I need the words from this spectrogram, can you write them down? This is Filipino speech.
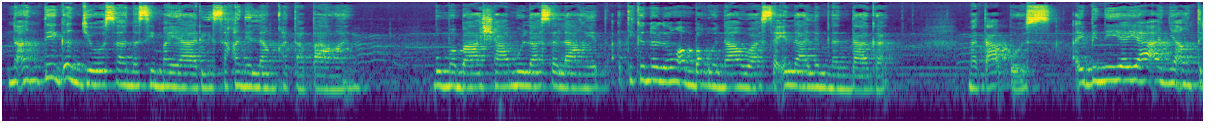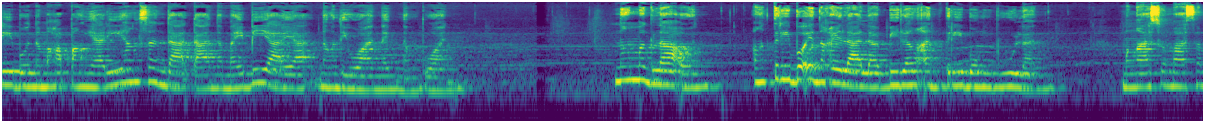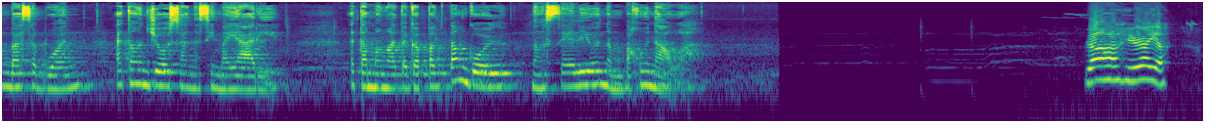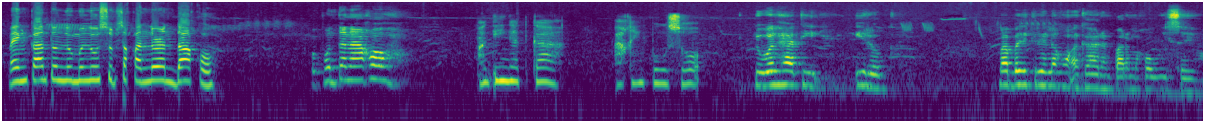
Naantig ang Diyosa na si Mayari sa kanilang katapangan. Bumaba siya mula sa langit at ikinulong ang bakunawa sa ilalim ng dagat. Matapos, ay biniyayaan niya ang tribo na makapangyarihang sandata na may biyaya ng liwanag ng buwan. Nang maglaon, ang tribo ay nakilala bilang ang tribong bulan, mga sumasamba sa buwan at ang Diyosa na si Mayari, at ang mga tagapagtanggol ng selyo ng Bakunawa. Raha Hiraya, may engkantong lumulusob sa kanluran dako. Papunta na ako. Mag-ingat ka, aking puso. Luwalhati, Irog. Babalik rin akong agaran para makauwi sa'yo.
